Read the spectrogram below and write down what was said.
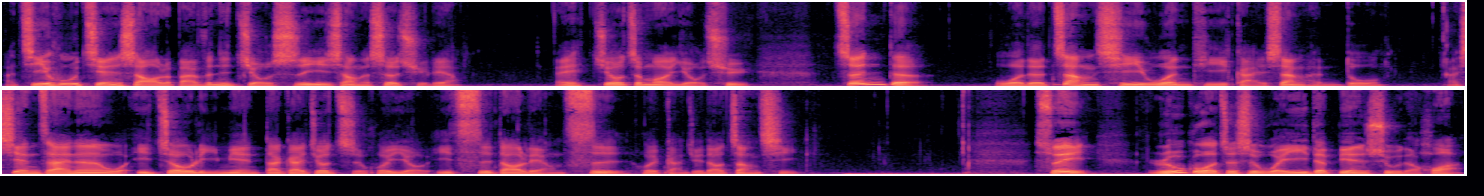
啊，几乎减少了百分之九十以上的摄取量。诶，就这么有趣，真的，我的胀气问题改善很多。啊，现在呢，我一周里面大概就只会有一次到两次会感觉到胀气，所以如果这是唯一的变数的话，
